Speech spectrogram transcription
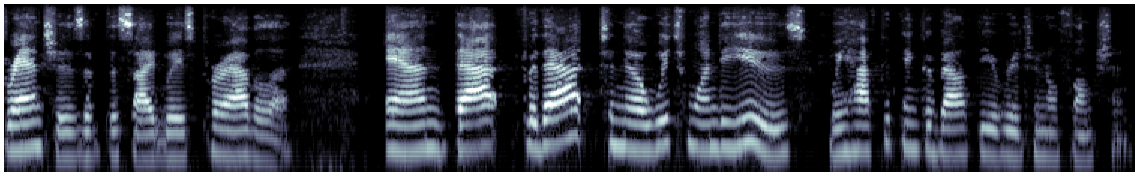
branches of the sideways parabola. And that for that to know which one to use, we have to think about the original function.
